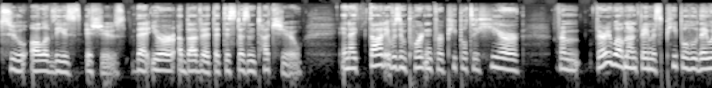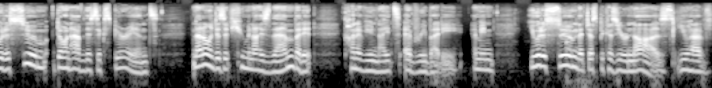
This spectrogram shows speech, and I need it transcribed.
to all of these issues, that you're above it, that this doesn't touch you. And I thought it was important for people to hear from very well known famous people who they would assume don't have this experience. Not only does it humanize them, but it kind of unites everybody. I mean, you would assume that just because you're Nas, you have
